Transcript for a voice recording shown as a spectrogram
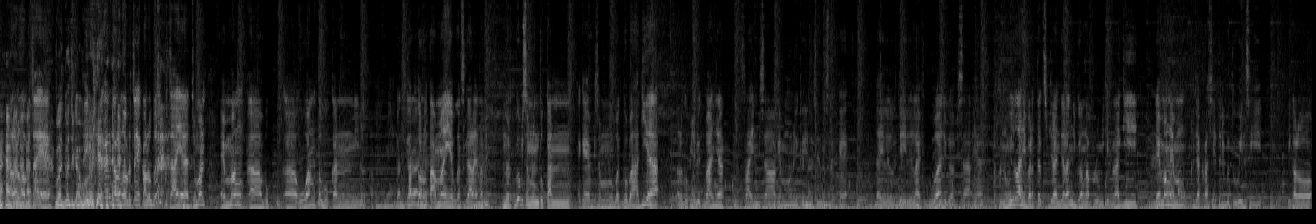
Kalau lo nggak percaya ya. Buat gua juga mau. Iya kan kalau nggak percaya, kalau gue sih percaya. Cuman emang uh, buk- uh, uang itu bukan apa namanya Bukan faktor segalanya. utama ya, bukan segalanya. Hmm. Tapi menurut gue bisa menentukan eh, kayak bisa membuat gue bahagia. Kalau gue punya duit banyak, selain bisa kayak memenuhi kehidupan kayak daily daily life gue juga bisa ya terpenuhi lah ibaratnya. Jalan-jalan juga nggak perlu mikirin lagi. Hmm. emang emang kerja kerasnya itu dibutuhin sih. Jadi kalau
